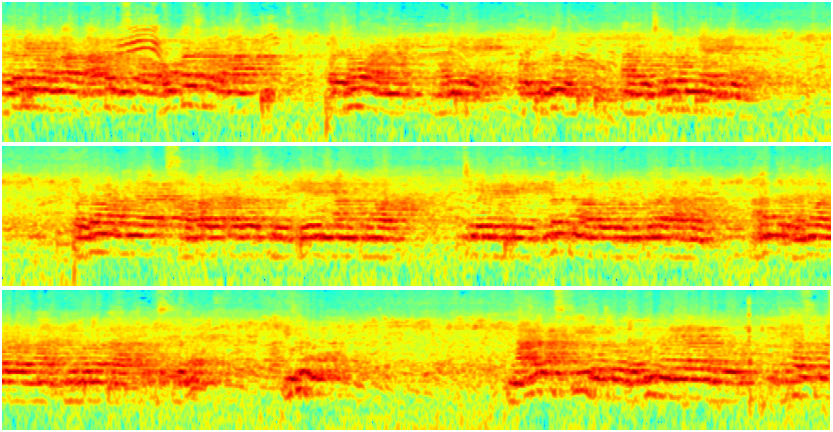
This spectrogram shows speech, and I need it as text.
ಘಟನೆಗಳನ್ನ ದಾಖಲಿಸುವ ಅವಕಾಶಗಳನ್ನ ಪ್ರಜಾವಾಣಿ ನಮಗೆ ಕೊಟ್ಟಿದ್ದು ನಾನು ಚಿರಋಣಿಯಾಗಿದ್ದೇನೆ ಪ್ರಜಾವಾಣಿಯ ಸಂಪಾದಕರಾದ Shri K N Shantakumar J M P Tilak Kumar ಅವರಿಗೂ ಕೂಡ ನಾನು ಅನಂತ ಧನ್ಯವಾದಗಳನ್ನ ಈ ಮೂಲಕ ಅರ್ಪಿಸ್ತೇನೆ ಇದು ನಾಡಕೃಷ್ಟಿ ಮತ್ತು ರವಿಮನೆಯ ಒಂದು ಇತಿಹಾಸದ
